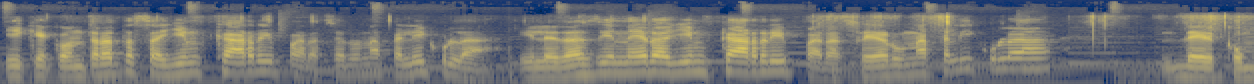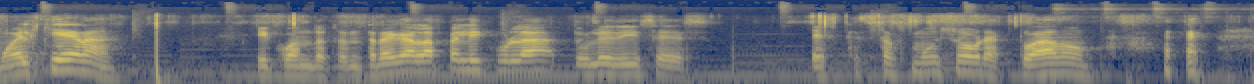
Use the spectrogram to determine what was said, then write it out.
y que contratas a Jim Carrey para hacer una película y le das dinero a Jim Carrey para hacer una película de como él quiera. Y cuando te entrega la película, tú le dices, es que estás muy sobreactuado.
